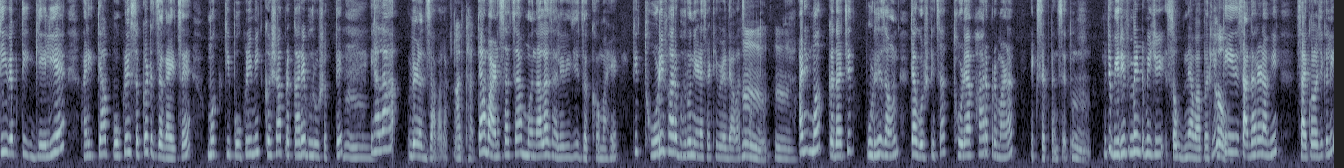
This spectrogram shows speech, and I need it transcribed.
ती व्यक्ती गेलीये आणि त्या पोकळी सकट जगायचंय. मग ती पोकळी मी कशा प्रकारे भरू शकते. ह्याला वेळच जावा लागतो अर्थात. त्या माणसाच्या मनाला झालेली जी जखम आहे ती थोडीफार भरून येण्यासाठी वेळ द्यावाच लागतो. आणि मग कदाचित पुढे जाऊन त्या गोष्टीचा थोड्याफार प्रमाणात एक्सेप्टन्स येतो. म्हणजे बिरिफमेंट मी जी संज्ञा वापरली हो. ती साधारण आम्ही सायकोलॉजिकली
